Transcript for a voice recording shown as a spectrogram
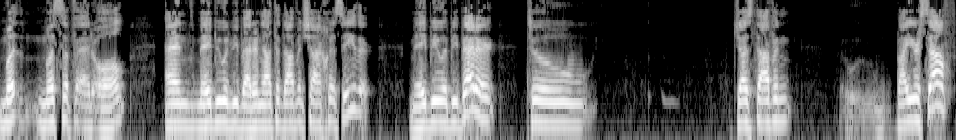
musaf at all, and maybe it would be better not to daven shachris either. Maybe it would be better to just daven by yourself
